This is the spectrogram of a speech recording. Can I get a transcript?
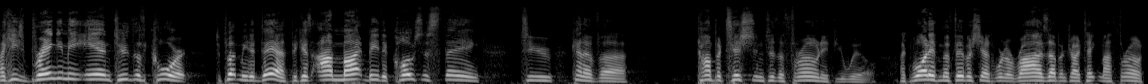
Like he's bringing me into the court to put me to death because I might be the closest thing to kind of a competition to the throne, if you will. Like, what if Mephibosheth were to rise up and try to take my throne?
